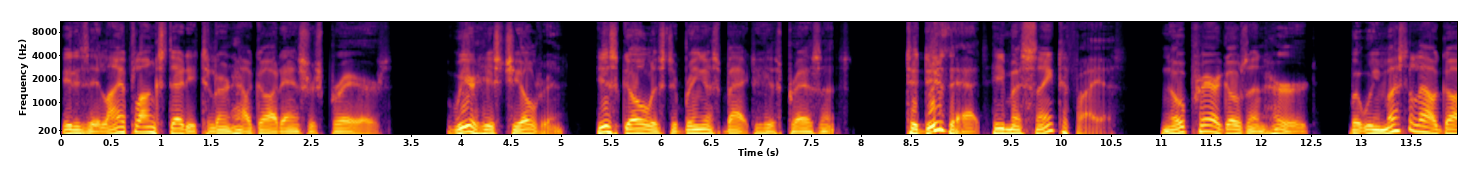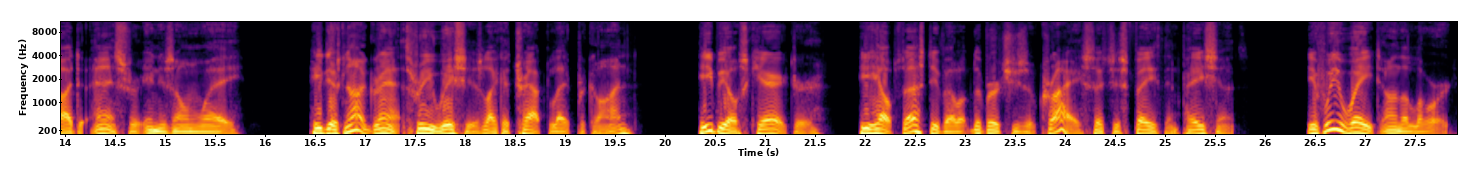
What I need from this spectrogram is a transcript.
It is a lifelong study to learn how God answers prayers. We are His children. His goal is to bring us back to His presence. To do that, He must sanctify us. No prayer goes unheard, but we must allow God to answer in His own way. He does not grant three wishes like a trapped leprechaun. He builds character. He helps us develop the virtues of Christ, such as faith and patience. If we wait on the Lord,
